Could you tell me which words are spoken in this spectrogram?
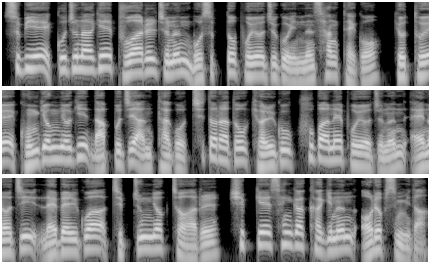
수비에 꾸준하게 부활을 주는 모습도 보여주고 있는 상태고 교토의 공격력이 나쁘지 않다고 치더라도 결국 후반에 보여주는 에너지 레벨과 집중력 저하를 쉽게 생각하기는 어렵습니다.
